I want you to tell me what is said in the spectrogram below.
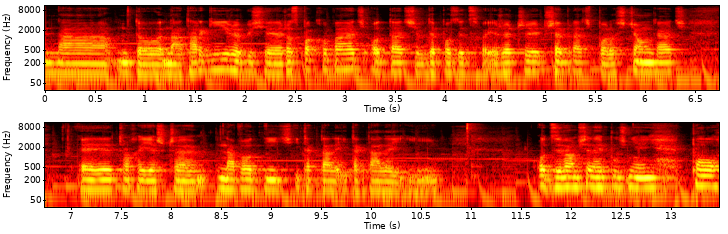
na, do, na targi, żeby się rozpakować, oddać w depozyt swoje rzeczy, przebrać, porozciągać, yy, trochę jeszcze nawodnić i tak dalej, i tak dalej. I odzywam się najpóźniej po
